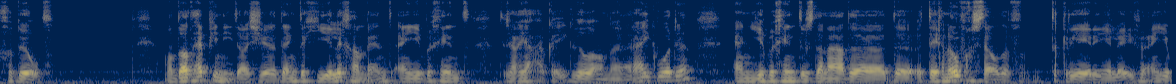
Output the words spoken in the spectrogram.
geduld. Want dat heb je niet als je denkt dat je je lichaam bent en je begint te zeggen: Ja, oké, ik wil dan uh, rijk worden. En je begint dus daarna de, de, het tegenovergestelde te creëren in je leven. En je,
